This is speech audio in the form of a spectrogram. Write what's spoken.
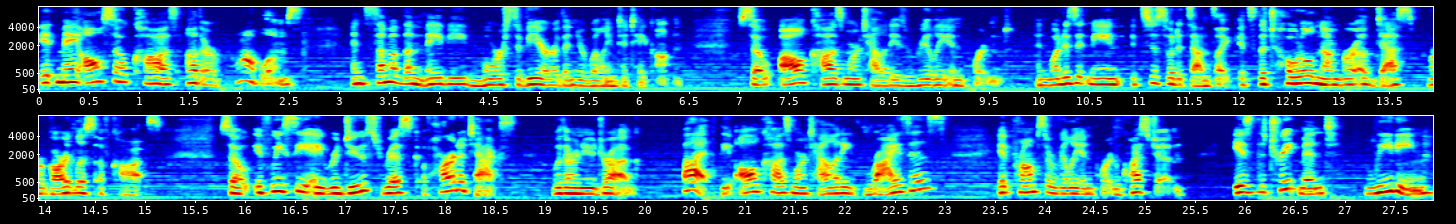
it may also cause other problems, and some of them may be more severe than you're willing to take on. So, all cause mortality is really important. And what does it mean? It's just what it sounds like it's the total number of deaths, regardless of cause. So, if we see a reduced risk of heart attacks with our new drug, but the all cause mortality rises, it prompts a really important question Is the treatment leading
